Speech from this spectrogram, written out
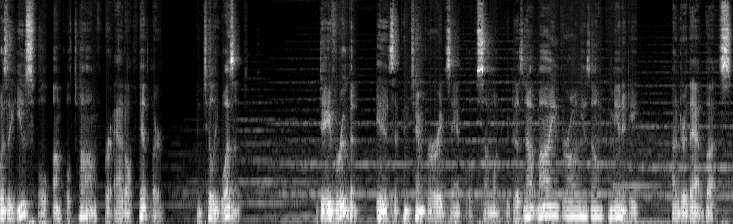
was a useful Uncle Tom for Adolf Hitler until he wasn't. Dave Rubin is a contemporary example of someone who does not mind throwing his own community under that bus,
